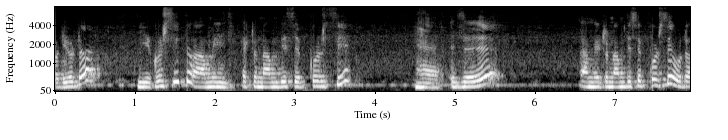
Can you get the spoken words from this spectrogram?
অডিওটা ইয়ে করছি তো আমি একটা নাম দিয়ে সেভ করছি। হ্যাঁ এই যে আমি একটা নাম দিয়ে সেভ করছি ওটা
